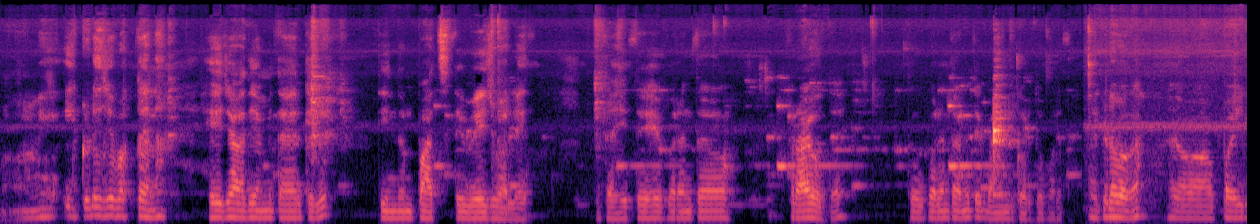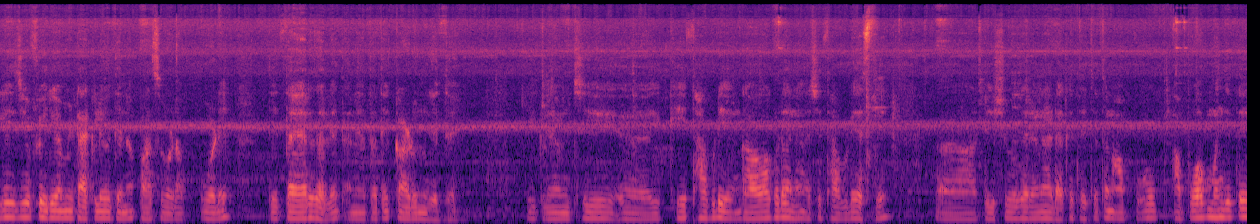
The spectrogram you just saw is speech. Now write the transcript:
आणि इकडे जे बघताय ना हे जे आधी आम्ही तयार केले तीन दोन पाच ते व्हेजवाले आहेत. आता हे ते हेपर्यंत फ्राय होतं आहे तोपर्यंत आम्ही ते बाइंड करतो परत. इकडे बघा पहिली जी फेरी आम्ही टाकली होती ना पाच वडा वडे ते तयार झालेत आणि आता ते काढून घेतो आहे इकडे आमची एक ही थाबडी आहे. गावाकडे ना अशी थाबडी असते. टिश्यू वगैरे नाही टाकत त्याच्यातून आपोआप आपोआप म्हणजे ते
